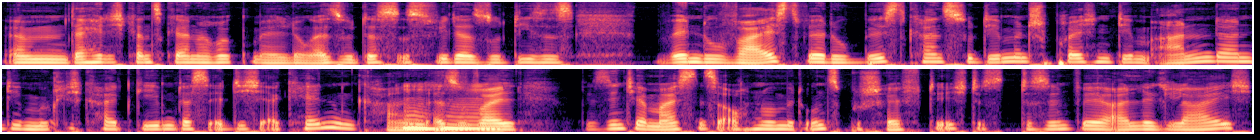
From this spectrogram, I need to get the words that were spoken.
ähm, da hätte ich ganz gerne Rückmeldung. Also das ist wieder so dieses, wenn du weißt, wer du bist, kannst du dementsprechend dem anderen die Möglichkeit geben, dass er dich erkennen kann. Mhm. Also weil wir sind ja meistens auch nur mit uns beschäftigt, das, das sind wir ja alle gleich.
